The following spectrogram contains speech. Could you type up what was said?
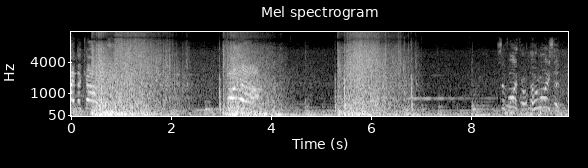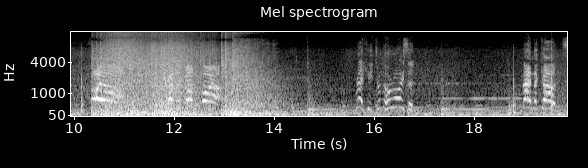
Man the gun! Fire! Survivor on the horizon! Fire! Run the gunfire! Wreckage on the horizon! Man the guns!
